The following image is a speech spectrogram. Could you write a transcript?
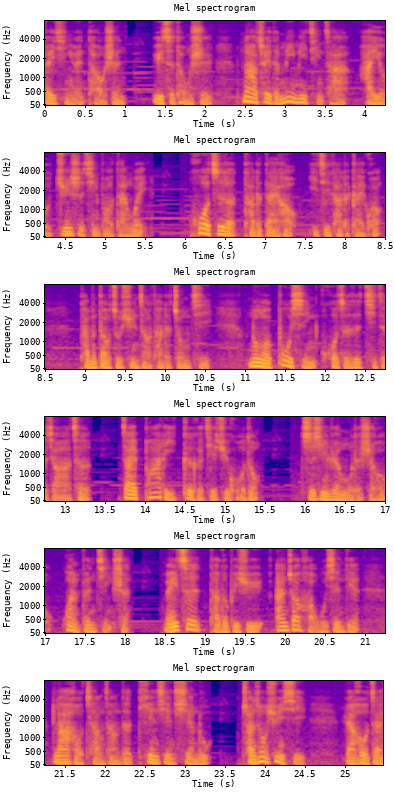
飞行员逃生。与此同时，纳粹的秘密警察还有军事情报单位获知了他的代号以及他的概况，他们到处寻找他的踪迹。诺尔步行或者是骑着脚踏车，在巴黎各个街区活动。执行任务的时候万分谨慎，每一次他都必须安装好无线电，拉好长长的天线线路，传送讯息，然后在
